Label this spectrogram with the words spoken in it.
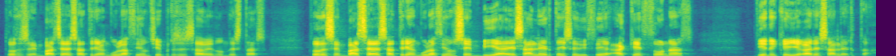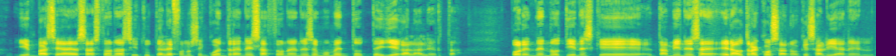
Entonces, en base a esa triangulación siempre se sabe dónde estás. Entonces, en base a esa triangulación se envía esa alerta y se dice a qué zonas tiene que llegar esa alerta. Y en base a esas zonas, si tu teléfono se encuentra en esa zona en ese momento, te llega la alerta. Por ende, no tienes que. También esa era otra cosa, ¿no? Que salía en, el,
